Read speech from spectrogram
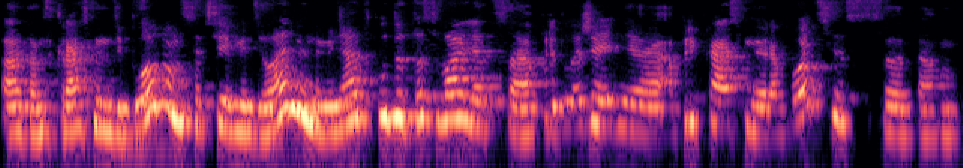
там, с красным дипломом, со всеми делами, на меня откуда-то свалятся предложения о прекрасной работе с, там,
